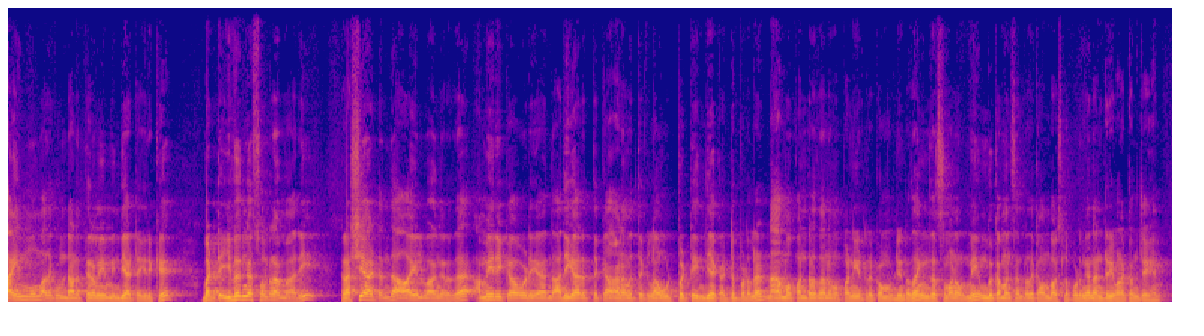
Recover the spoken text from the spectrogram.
டைமும் அதுக்கு உண்டான திறமையும் இந்தியாட்ட இருக்குது பட் இவங்க சொல்கிற மாதிரி ரஷ்யாட்டேருந்து ஆயில் வாங்குறத அமெரிக்காவுடைய அந்த அதிகாரத்துக்கு ஆணவத்துக்கெல்லாம் உட்பட்டு இந்தியா கட்டுப்படலை. நாம் பண்ணுறதான் நம்ம பண்ணிகிட்டு இருக்கோம் அப்படின்றதான் இந்த உண்மை. உங்கள் கமெண்ட்ஸ்ன்றதை கமெண்ட் பாக்ஸில் போடுங்க. நன்றி வணக்கம் ஜெயஹிந்த்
